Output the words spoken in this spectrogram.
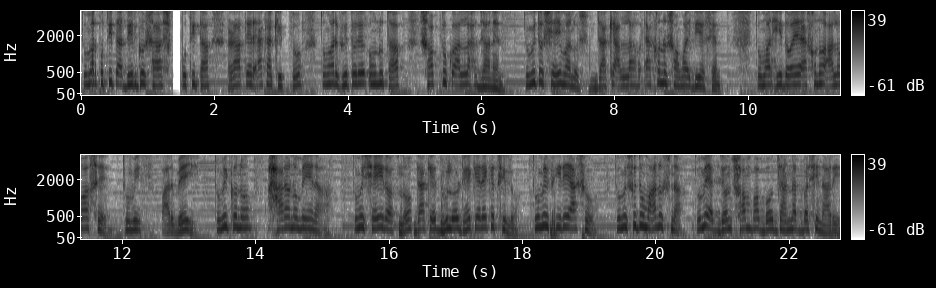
তোমার প্রতিটা দীর্ঘশ্বাস প্রতিটা রাতের একাকিত্ব, তোমার ভিতরের অনুতাপ, সবটুকু আল্লাহ জানেন। তুমি তো সেই মানুষ যাকে আল্লাহ এখনও সময় দিয়েছেন। তোমার হৃদয়ে এখনও আলো আছে। তুমি পারবেই। তুমি কোনো হারানো মেয়ে না। তুমি সেই রত্ন যাকে ধুলো ঢেকে রেখেছিল। তুমি ফিরে আসো। তুমি শুধু মানুষ না, তুমি একজন সম্ভাব্য জান্নাতবাসী নারী।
